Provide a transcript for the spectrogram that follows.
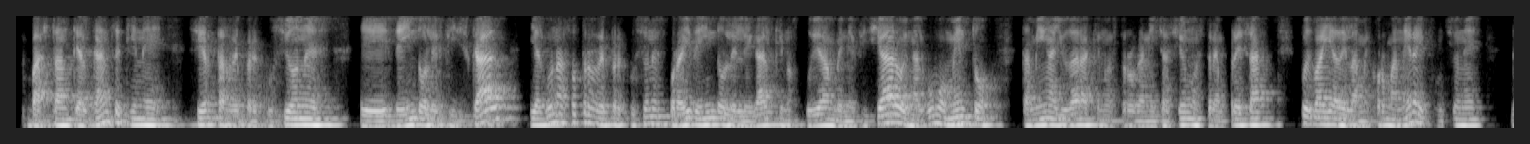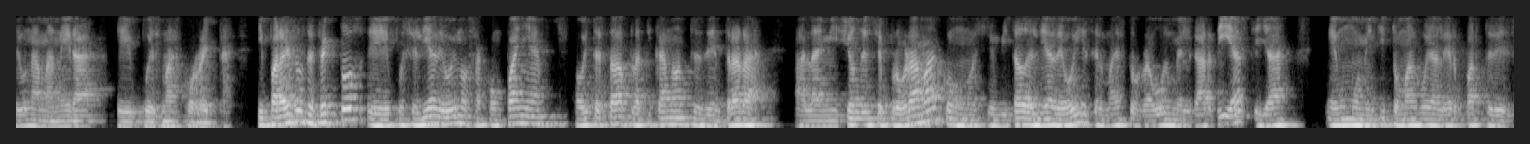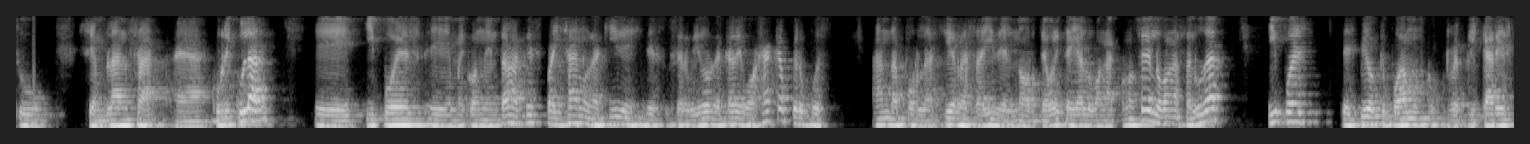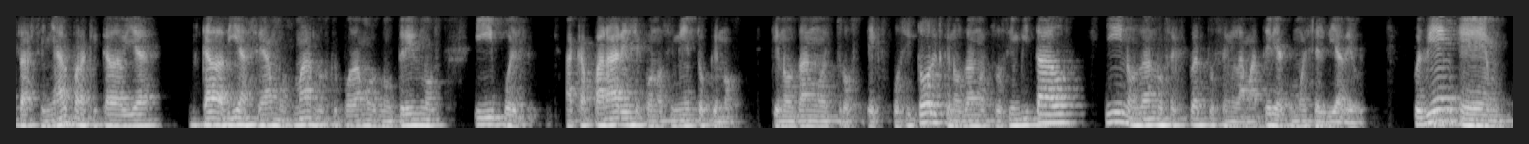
bastante alcance, tiene ciertas repercusiones eh, de índole fiscal y algunas otras repercusiones por ahí de índole legal que nos pudieran beneficiar o en algún momento también ayudar a que nuestra organización, nuestra empresa, pues vaya de la mejor manera y funcione de una manera eh, pues más correcta. Y para esos efectos, pues el día de hoy nos acompaña, ahorita estaba platicando antes de entrar a, a la emisión de este programa con nuestro invitado del día de hoy, es el maestro Raúl Melgar Díaz, que ya en un momentito más voy a leer parte de su semblanza uh, curricular. Eh, y pues eh, me comentaba que es paisano de aquí, de, de, su servidor de acá de Oaxaca, pero pues anda por las tierras ahí del norte. Ahorita ya lo van a conocer, lo van a saludar. Y pues les pido que podamos replicar esta señal para que cada día, cada día seamos más los que podamos nutrirnos y pues acaparar ese conocimiento que nos que nos dan nuestros expositores, que nos dan nuestros invitados y nos dan los expertos en la materia como es el día de hoy. Pues bien, eh,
